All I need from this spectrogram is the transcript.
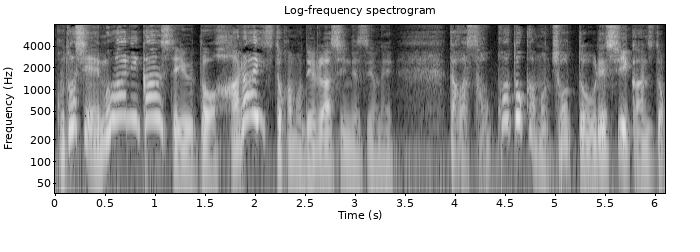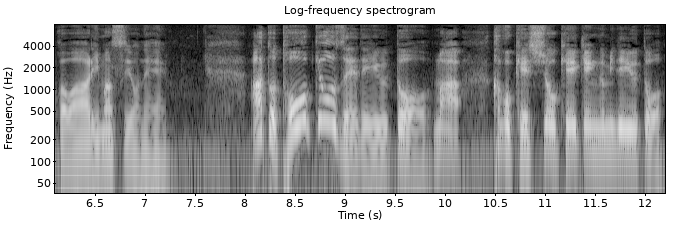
今年 M1 に関して言うと、ハライチとかも出るらしいんですよね。だからそことかもちょっと嬉しい感じとかはありますよね。あと東京勢で言うと、まあ、過去決勝経験組で言うと、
